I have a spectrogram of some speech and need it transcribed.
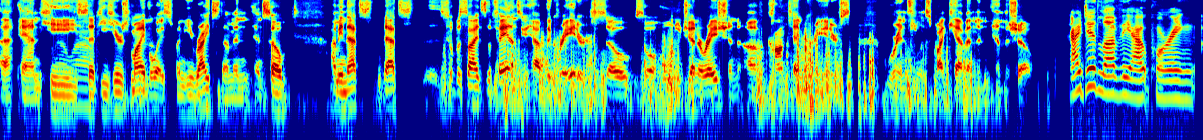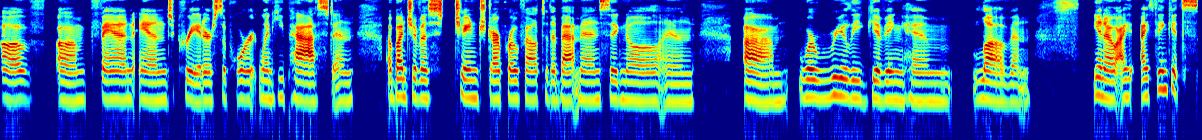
uh, and he wow. said he hears my voice when he writes them, and and so, I mean that's that's so besides the fans, you have the creators. So so a whole new generation of content creators were influenced by Kevin and, and the show. I did love the outpouring of um, fan and creator support when he passed, and a bunch of us changed our profile to the Batman signal, and um, we're really giving him love. And you know, I I think it's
